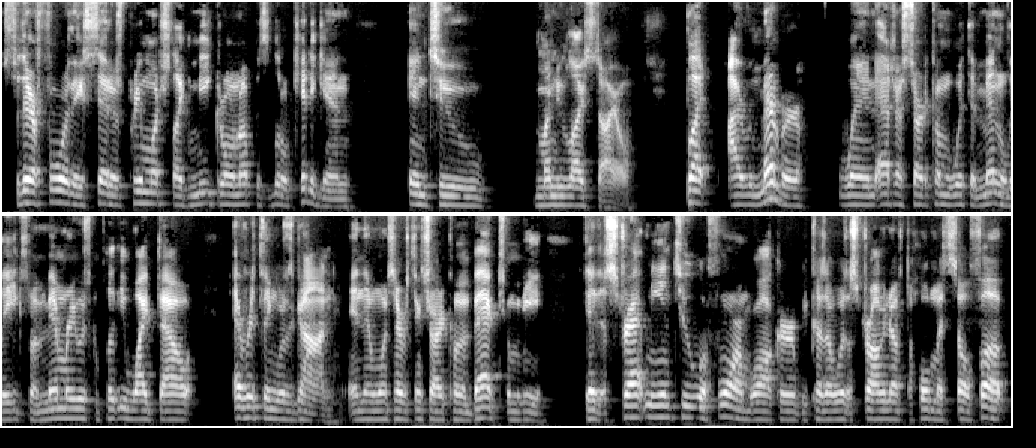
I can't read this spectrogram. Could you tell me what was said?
So therefore, they said it was pretty much like me growing up as a little kid again into my new lifestyle. But I remember when after I started coming with it mentally, because my memory was completely wiped out, everything was gone. And then once everything started coming back to me, they had to strap me into a forearm walker because I wasn't strong enough to hold myself up.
